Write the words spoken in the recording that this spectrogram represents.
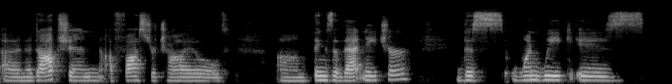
an adoption, a foster child, um, things of that nature, this one week is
